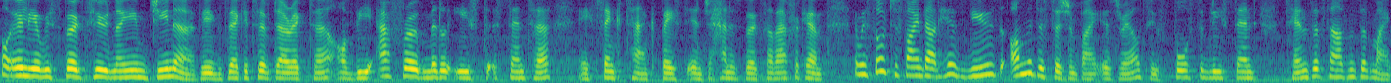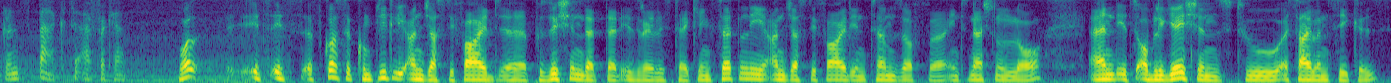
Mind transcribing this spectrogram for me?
Well, earlier we spoke to Naeem Jina, the executive director of the Afro Middle East Center, a think tank based in Johannesburg, South Africa. And we sought to find out his views on the decision by Israel to forcibly send tens of thousands of migrants back to Africa. Well, it's, it's of course a completely unjustified uh, position that, that Israel is taking, certainly unjustified in terms of uh, international law and its obligations to asylum seekers.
